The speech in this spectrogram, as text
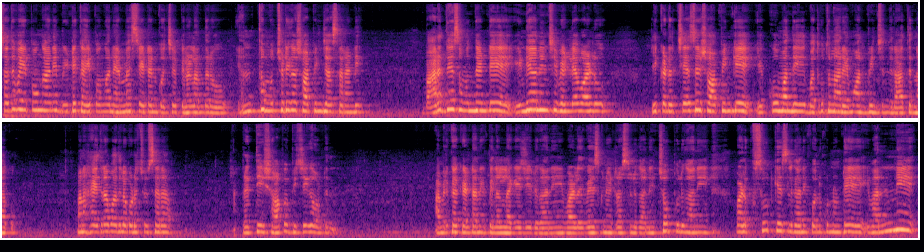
చదువు అయిపోగానే బీటెక్ అయిపోగానే ఎంఎస్ చేయడానికి వచ్చే పిల్లలందరూ ఎంత ముచ్చటిగా షాపింగ్ చేస్తారండి. భారతదేశం ఉందంటే ఇండియా నుంచి వెళ్ళే వాళ్ళు ఇక్కడ చేసే షాపింగ్కే ఎక్కువ మంది బతుకుతున్నారేమో అనిపించింది రాత్రి నాకు. మన హైదరాబాద్లో కూడా చూసారా? ప్రతి షాపు బిజీగా ఉంటుంది. అమెరికాకి వెళ్ళడానికి పిల్లల లగేజీలు కానీ వాళ్ళు వేసుకునే డ్రెస్సులు కానీ చెప్పులు కానీ వాళ్ళు సూట్ కేసులు కానీ కొనుక్కుంటుంటే ఇవన్నీ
